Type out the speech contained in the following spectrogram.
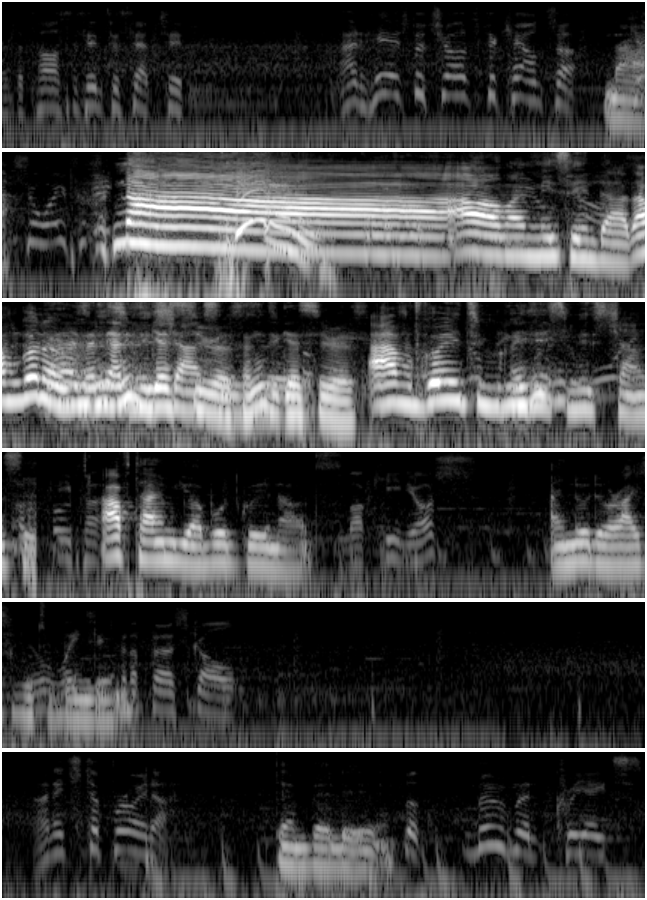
And the pass is intercepted. And here's the chance to counter. Nah. Gets away from it. Nah. How am I missing that? I'm gonna Guys, I need, I need to these get chances. serious. I need to get serious. I'm going to lose these missed chances. Half time, you are both going out. Marquinhos. I know the right people to bring waiting for in. The first goal. And it's De Bruyne. Dembele. Look, movement creates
